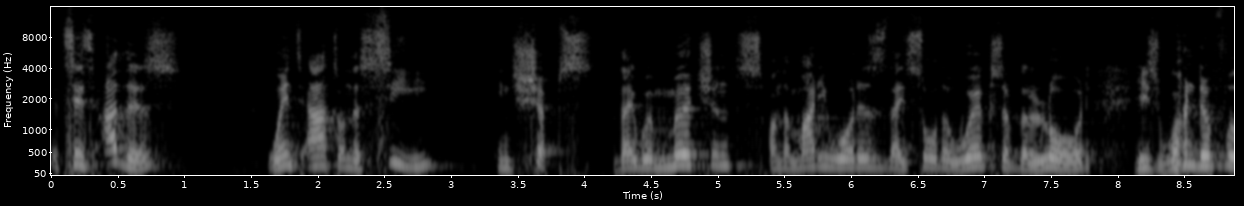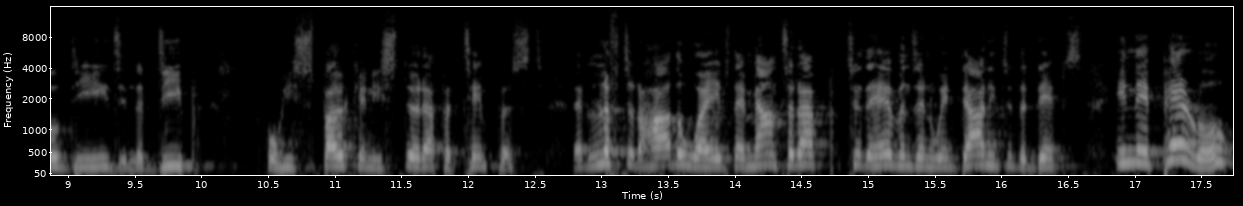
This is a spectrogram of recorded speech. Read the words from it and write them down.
It says, Others went out on the sea in ships. They were merchants on the mighty waters. They saw the works of the Lord, his wonderful deeds in the deep. For he spoke and he stirred up a tempest that lifted high the waves. They mounted up to the heavens and went down into the depths. In their peril,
